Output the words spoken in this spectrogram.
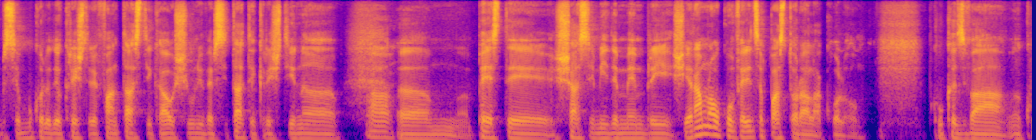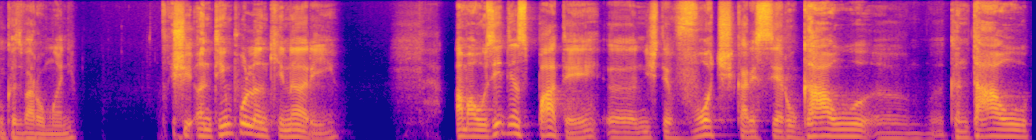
se bucură de o creștere fantastică. Au și universitate creștină, uh, peste 6.000 de membri și eram la o conferință pastorală acolo cu câțiva, cu câțiva români. Și în timpul închinării, am auzit din spate uh, niște voci care se rugau, uh, cântau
